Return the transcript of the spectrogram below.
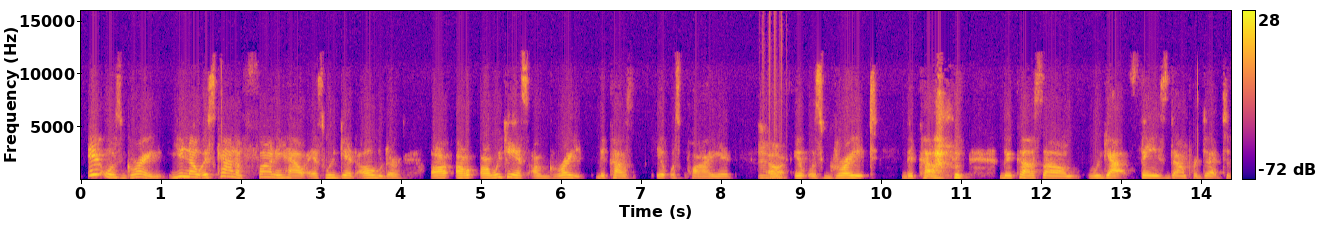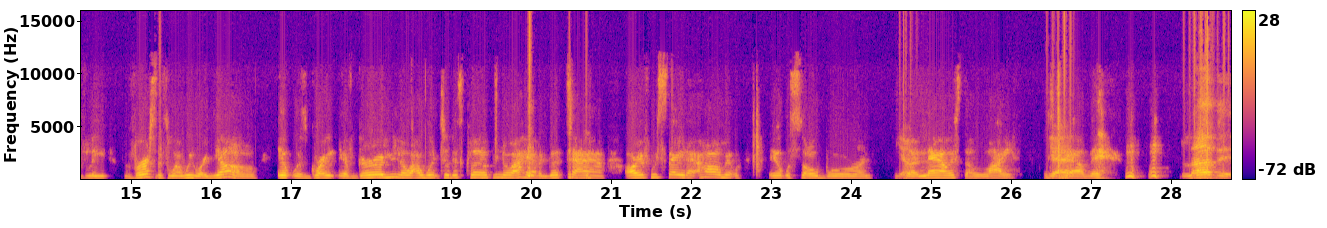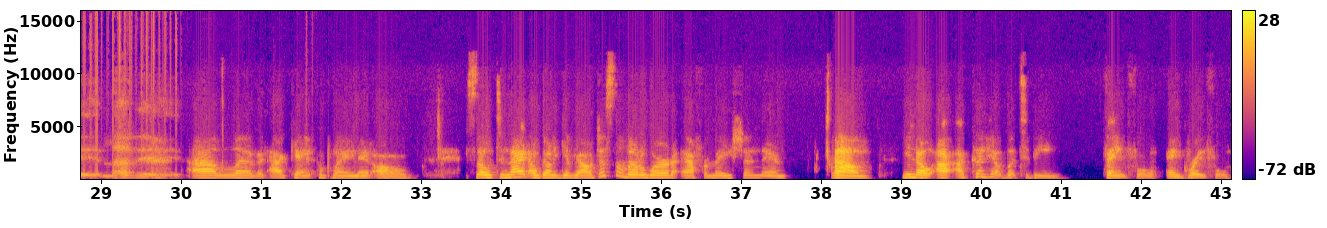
It was great. You know, it's kind of funny how as we get older, our, our, our weekends are great because it was quiet. Uh, it was great because because um we got things done productively versus when we were young. It was great if girl, you know, I went to this club, you know, I had a good time. Or if we stayed at home, it was it was so boring. But now it's the life to Yeah. have that. Love it. Love it. I love it. I can't complain at all. So tonight I'm going to give y'all just a little word of affirmation and um you know I, I couldn't help but to be thankful and grateful.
